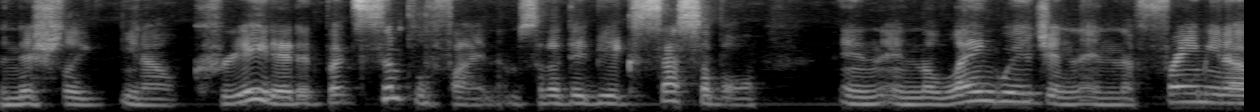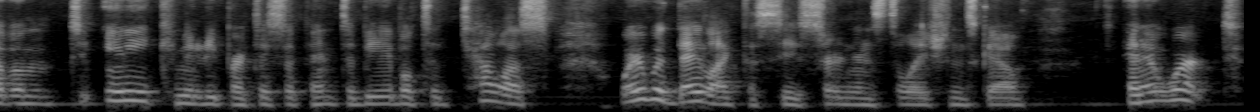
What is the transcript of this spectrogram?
initially, you know, created, but simplifying them so that they'd be accessible in, in the language and in the framing of them to any community participant to be able to tell us where would they like to see certain installations go. And it worked.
